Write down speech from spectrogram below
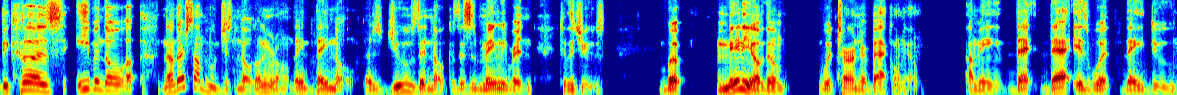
because even though uh, now there's some who just know don't get me wrong they they know there's jews that know because this is mainly written to the jews but many of them would turn their back on him i mean that that is what they do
